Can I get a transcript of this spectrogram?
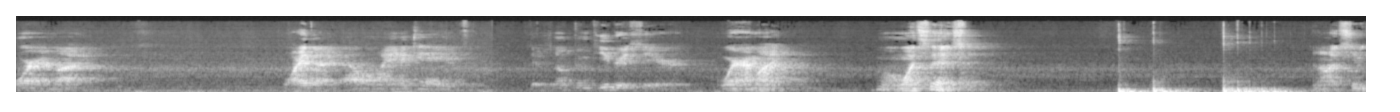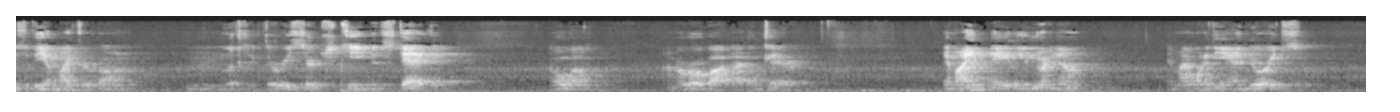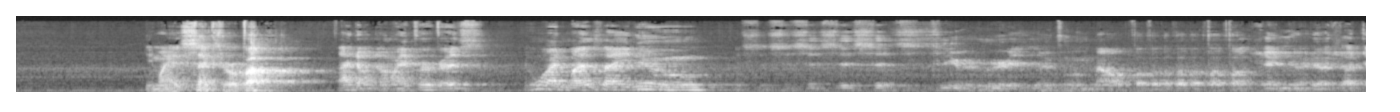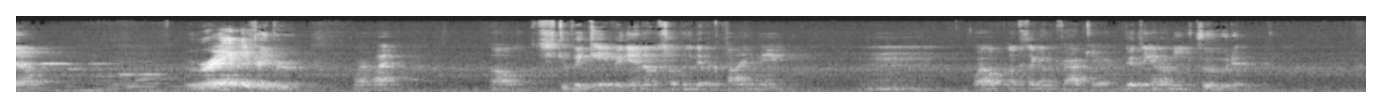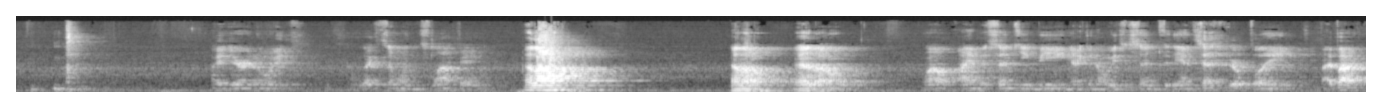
Where am I? Why the hell am I in a cave? There's no computers here. Where am I? Oh, what's this? Oh, it seems to be a microphone. Hmm, looks like the research team is dead. Oh well. I'm a robot, I don't care. Am I an alien right now? Am I one of the androids? Am I a sex robot? I don't know my purpose. What must I do? Malfunction, shut down. Ready for Where am I? Oh, stupid cave again. I was hoping they would find me. Hmm. Well, looks like I'm trapped here. Good thing I don't need food. I hear a noise. Like someone's laughing. Hello? Hello? Hello? Well, I am a sentient being. I can always ascend to the ancestral plane. Bye bye.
